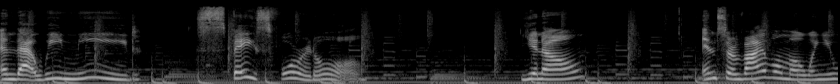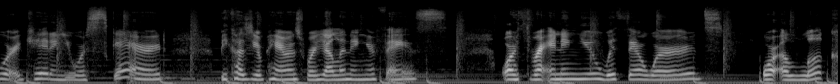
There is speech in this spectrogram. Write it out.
and that we need space for it all. You know? In survival mode when you were a kid and you were scared because your parents were yelling in your face or threatening you with their words or a look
